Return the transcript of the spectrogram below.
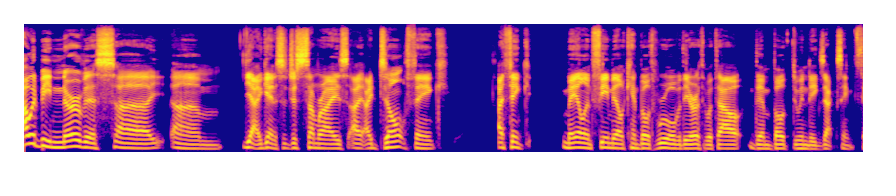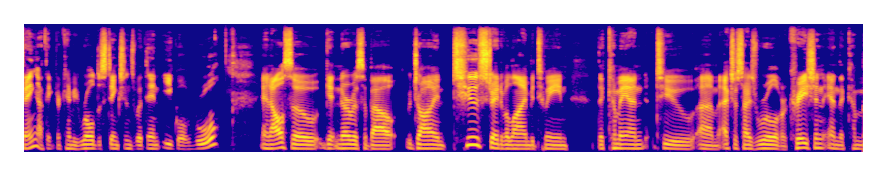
I would be nervous. Uh, um, yeah, again, so just summarize, I, I don't think, I think male and female can both rule over the earth without them both doing the exact same thing. I think there can be role distinctions within equal rule, and also get nervous about drawing too straight of a line between the command to um, exercise rule over creation and the com-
